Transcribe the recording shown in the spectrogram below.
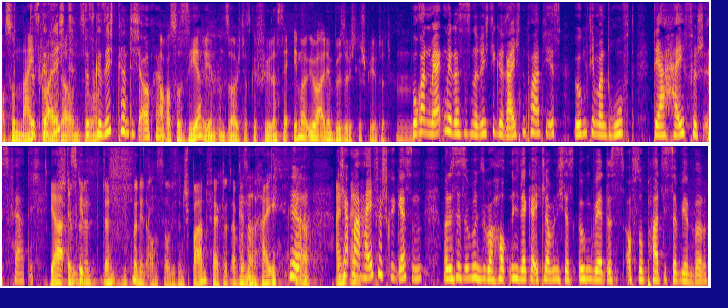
aus so Knight Mhm. das Gesicht, Rider und so. das Gesicht kannte ich auch, ja. Auch aus so Serien und so habe ich das Gefühl, dass der immer überall den Bösewicht gespielt hat. Woran merken wir, dass es eine richtige Reichenparty ist? Irgendjemand ruft, der Haifisch ist fertig. Ja, Stimmt, es gibt dann, dann sieht man den auch so wie so ein Spanferkel, einfach Genau. so ein Hai. Ja. Ein- ich habe mal Haifisch gegessen und es ist übrigens überhaupt nicht lecker. Ich glaube nicht, dass irgendwer das auf so Partys servieren würde.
